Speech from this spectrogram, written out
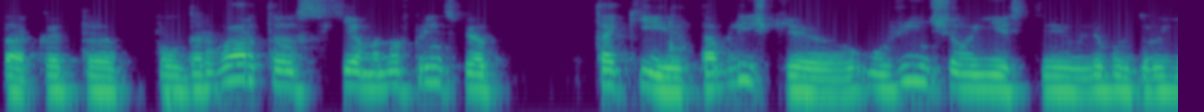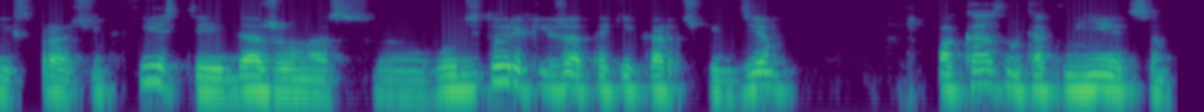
так, это Полдерварта схема, но в принципе вот такие таблички у Винчела есть и в любых других справочниках есть, и даже у нас в аудиториях лежат такие карточки, где показано, как меняются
